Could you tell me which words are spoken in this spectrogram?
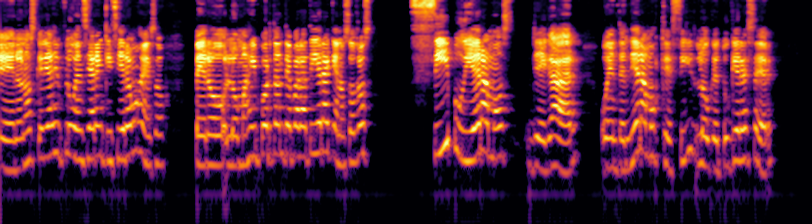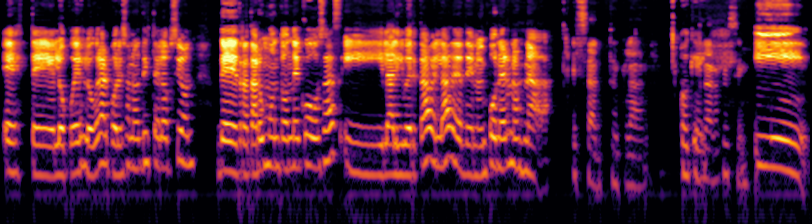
eh, no nos querías influenciar en que hiciéramos eso, pero lo más importante para ti era que nosotros sí pudiéramos llegar o entendiéramos que sí, lo que tú quieres ser, este, lo puedes lograr. Por eso nos diste la opción de tratar un montón de cosas y la libertad, ¿verdad? De, no imponernos nada. Exacto, claro. Ok. Claro que sí. Y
